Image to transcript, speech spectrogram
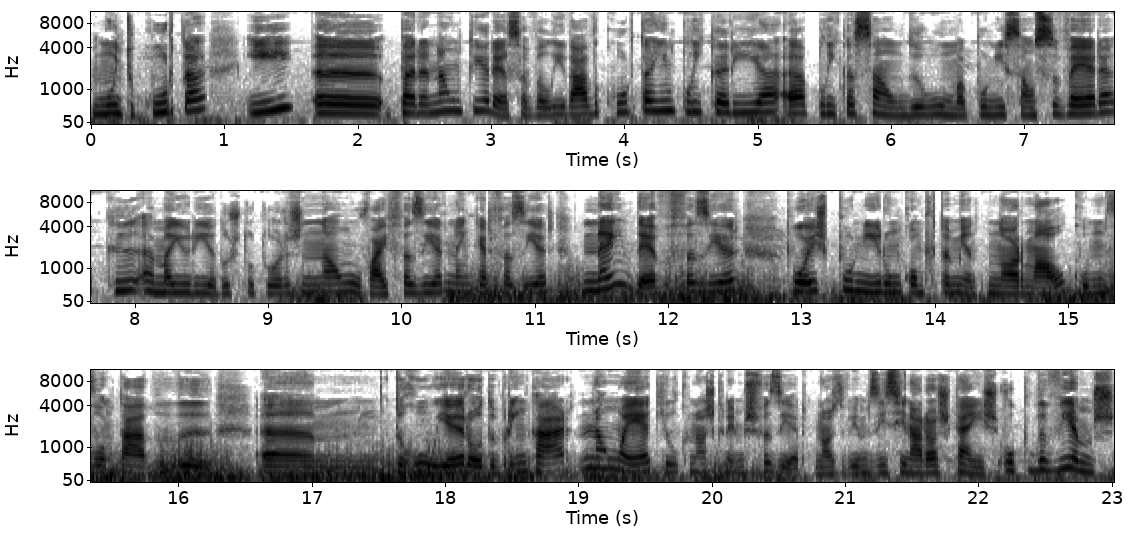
muito curta e uh, para não ter essa validade curta implicaria a aplicação de uma punição severa que a maioria dos tutores não o vai fazer, nem quer fazer, nem deve fazer, pois punir um comportamento normal, como vontade de, um, ehm, de roer ou de brincar, não é aquilo que nós queremos fazer. Nós devemos ensinar aos cães o que devemos,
